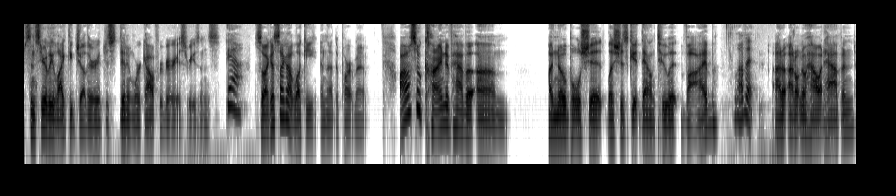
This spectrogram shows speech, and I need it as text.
sincerely liked each other. It just didn't work out for various reasons. yeah. So I guess I got lucky in that department. I also kind of have a, um, a no bullshit, let's just get down to it vibe. Love it. I don't, I don't know how it happened.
